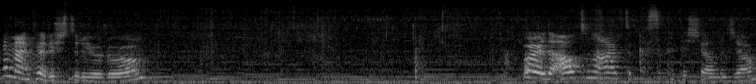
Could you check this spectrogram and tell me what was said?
Hemen karıştırıyorum. Bu arada altını artık kısık ateşe alacağım.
